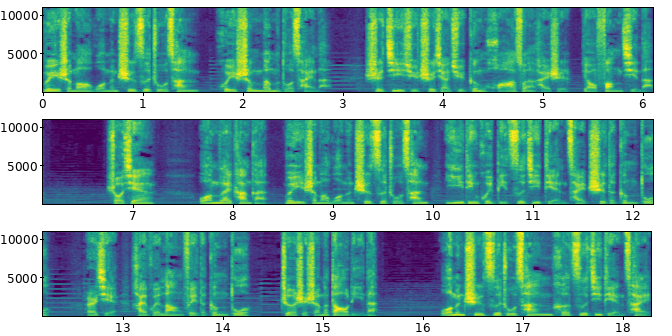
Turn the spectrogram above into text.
为什么我们吃自助餐会剩那么多菜呢？是继续吃下去更划算，还是要放弃呢？首先，我们来看看为什么我们吃自助餐一定会比自己点菜吃的更多，而且还会浪费的更多，这是什么道理呢？我们吃自助餐和自己点菜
